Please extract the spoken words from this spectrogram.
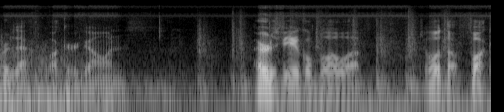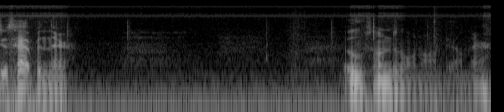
Where's that fucker going? I heard his vehicle blow up. So what the fuck just happened there? Oh, something's going on down there.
